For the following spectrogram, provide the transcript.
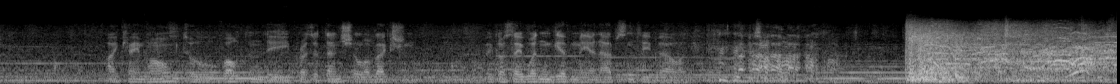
living on a pension. I came home to vote in the presidential election because they wouldn't give me an absentee ballot.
